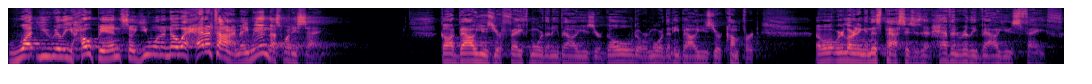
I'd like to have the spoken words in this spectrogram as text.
what you really hope in. So you want to know ahead of time. Amen? That's what he's saying. God values your faith more than he values your gold or more than he values your comfort. Uh, what we're learning in this passage is that heaven really values faith.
